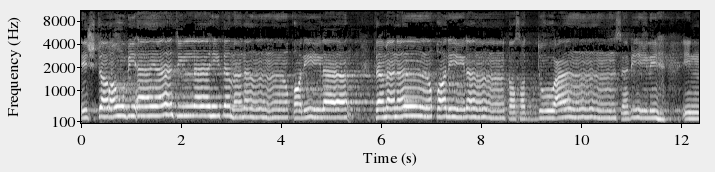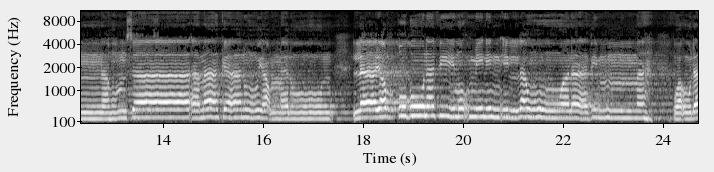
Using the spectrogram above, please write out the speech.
اشتروا بآيات الله ثمنا قليلا ثمنا قليلا فصدوا عن سبيله إنهم ساء ما كانوا يعملون لا يرقبون في مؤمن إلا ولا ذمة وأولئك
